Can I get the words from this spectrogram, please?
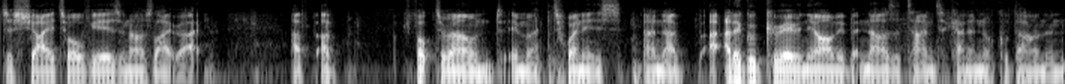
just shy of twelve years, and I was like, right, I've I've fucked around in my twenties, and I've I had a good career in the army, but now's the time to kind of knuckle down and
